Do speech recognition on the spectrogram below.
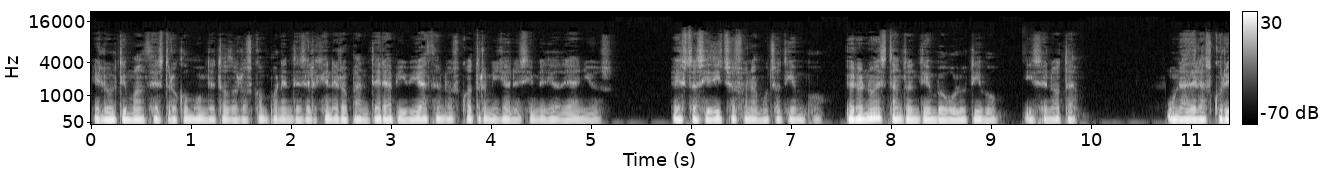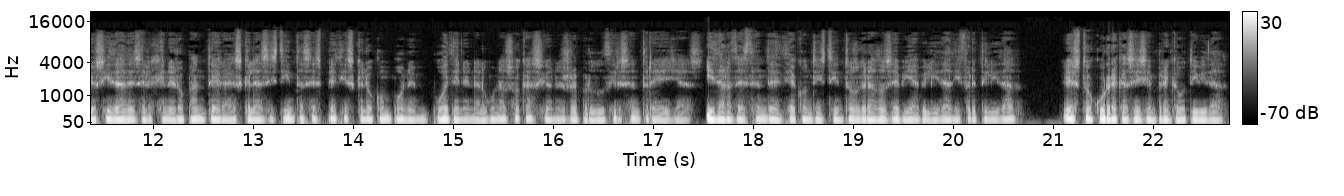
El último ancestro común de todos los componentes del género Pantera vivió hace unos cuatro millones y medio de años. Esto así dicho suena mucho tiempo, pero no es tanto en tiempo evolutivo, y se nota. Una de las curiosidades del género Pantera es que las distintas especies que lo componen pueden en algunas ocasiones reproducirse entre ellas y dar descendencia con distintos grados de viabilidad y fertilidad. Esto ocurre casi siempre en cautividad,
